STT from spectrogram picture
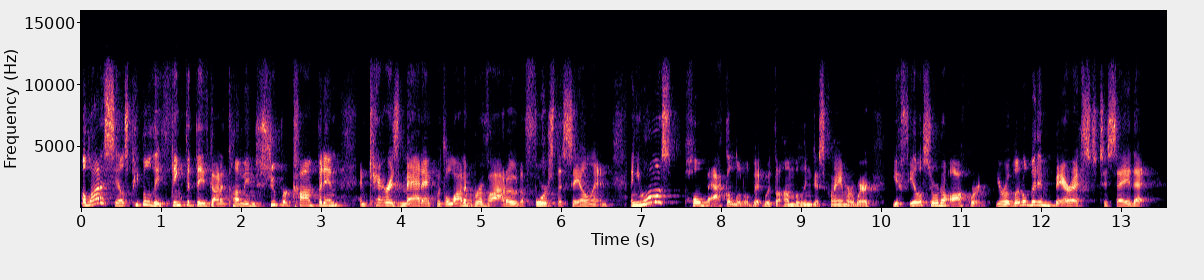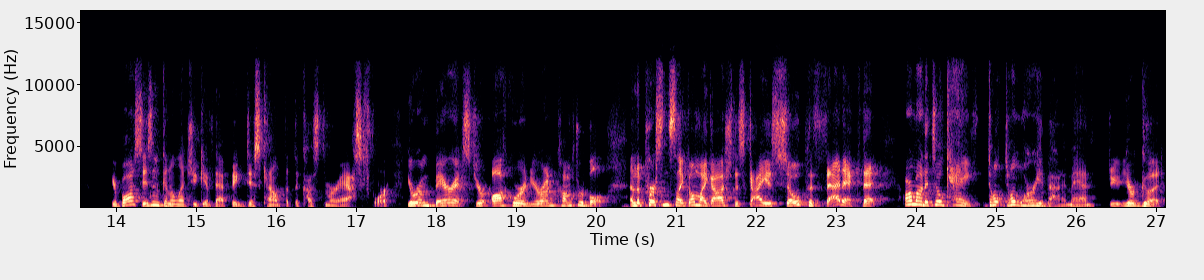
a lot of salespeople. They think that they've got to come in super confident and charismatic with a lot of bravado to force the sale in. And you almost pull back a little bit with a humbling disclaimer where you feel sort of awkward. You're a little bit embarrassed to say that your boss isn't going to let you give that big discount that the customer asked for. You're embarrassed, you're awkward, you're uncomfortable. And the person's like, "Oh my gosh, this guy is so pathetic that Armand, it's okay. Don't don't worry about it, man. You're good."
